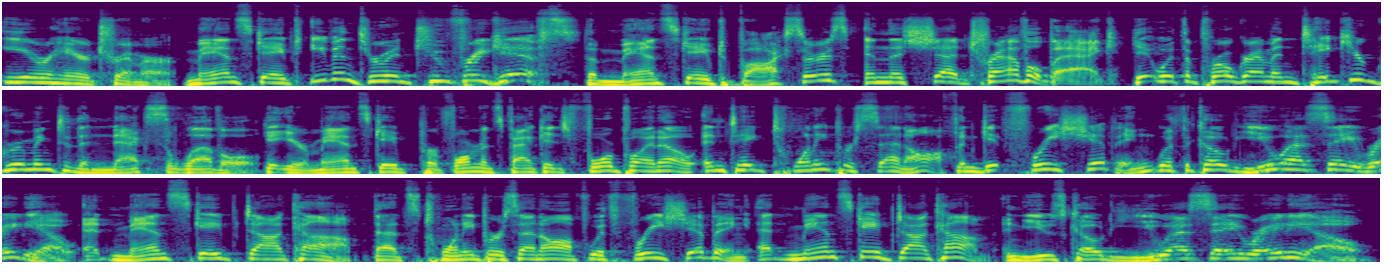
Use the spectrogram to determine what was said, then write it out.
ear hair trimmer. Manscaped even threw in two free gifts the Manscaped Boxers and the Shed Travel Bag. Get with the program and take your grooming to the next level. Get your Manscaped Performance Package 4.0 and take 20% off and get free shipping with the code USA Radio at manscaped.com. That's 20% off with free shipping at manscaped.com and use code USA Radio.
